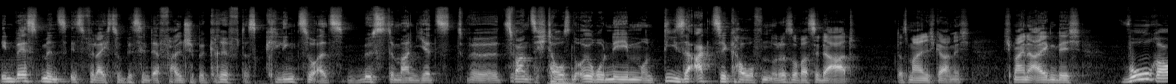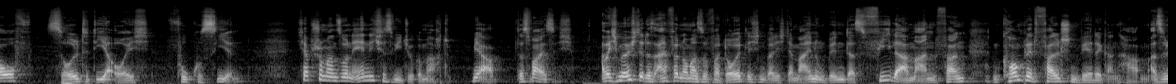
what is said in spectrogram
Investments ist vielleicht so ein bisschen der falsche Begriff. Das klingt so, als müsste man jetzt äh, 20.000 Euro nehmen und diese Aktie kaufen oder sowas in der Art. Das meine ich gar nicht. Ich meine eigentlich, worauf solltet ihr euch fokussieren? Ich habe schon mal so ein ähnliches Video gemacht. Ja, das weiß ich. Aber ich möchte das einfach nochmal so verdeutlichen, weil ich der Meinung bin, dass viele am Anfang einen komplett falschen Werdegang haben. Also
